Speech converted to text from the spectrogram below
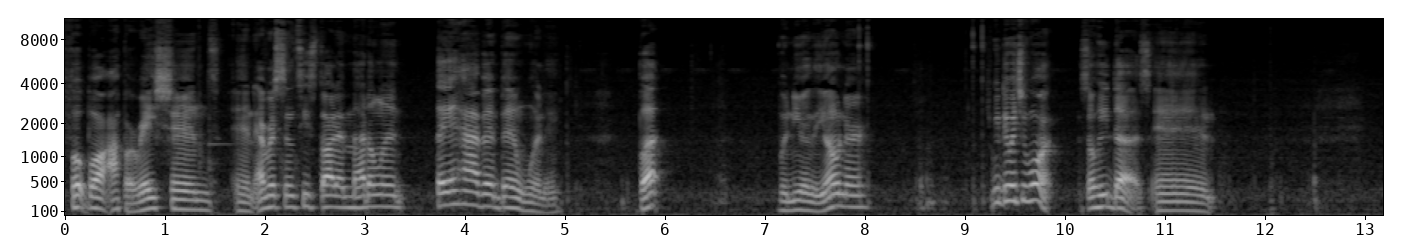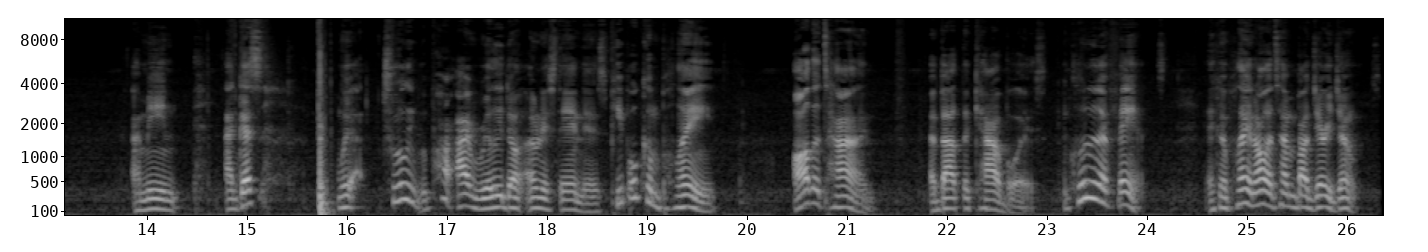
football operations. And ever since he started meddling, they haven't been winning. But when you're the owner, you can do what you want. So he does. And I mean, I guess we truly the part I really don't understand is people complain all the time about the Cowboys, including their fans, and complain all the time about Jerry Jones.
